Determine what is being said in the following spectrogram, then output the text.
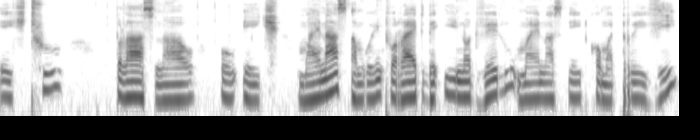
H2 plus now OH minus I'm going to write the E naught value minus 8,3 V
